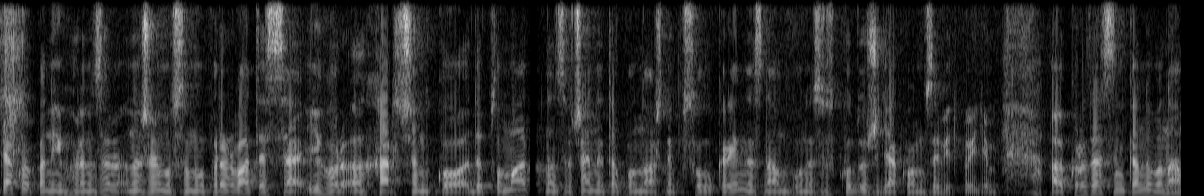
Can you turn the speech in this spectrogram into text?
Дякую, пане Ігоре. На жаль- мусимо перерватися. Ігор Харченко, дипломат, надзвичайний та повноважний посол України, з нами був на зв'язку. Дуже дякую вам за відповіді. Коротесенька новина.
